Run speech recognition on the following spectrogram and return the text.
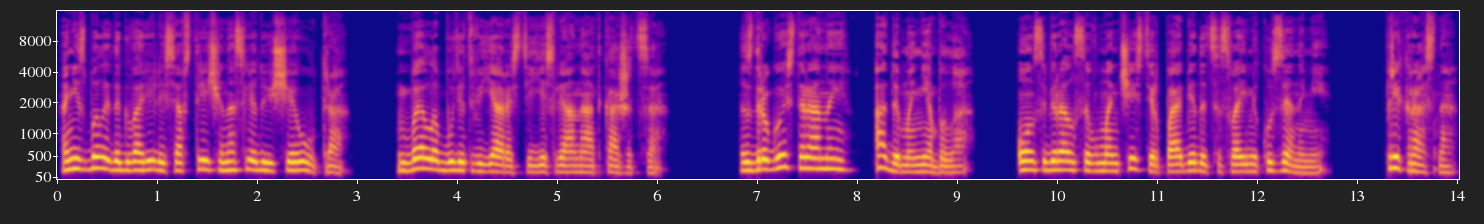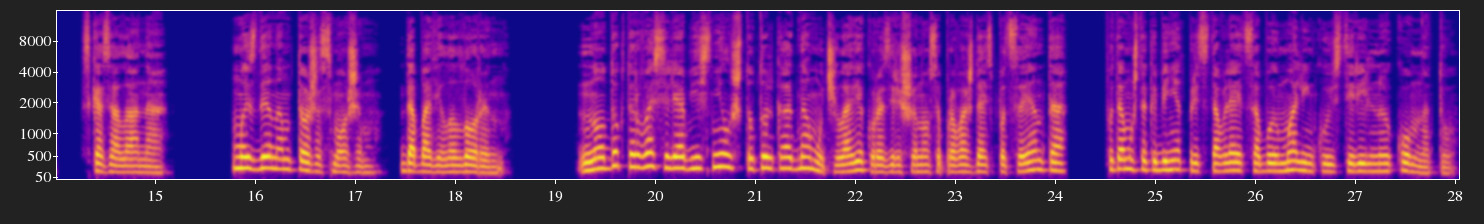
они с Беллой договорились о встрече на следующее утро. Белла будет в ярости, если она откажется. С другой стороны, Адама не было. Он собирался в Манчестер пообедать со своими кузенами. «Прекрасно», — сказала она. «Мы с Дэном тоже сможем», — добавила Лорен. Но доктор Василий объяснил, что только одному человеку разрешено сопровождать пациента, потому что кабинет представляет собой маленькую стерильную комнату.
